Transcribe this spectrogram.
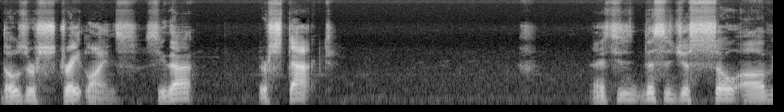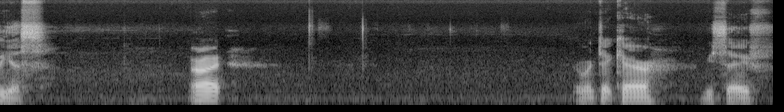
Those are straight lines. See that? They're stacked. And it's just, this is just so obvious. All right. Everyone take care. Be safe.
